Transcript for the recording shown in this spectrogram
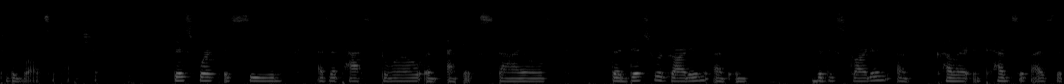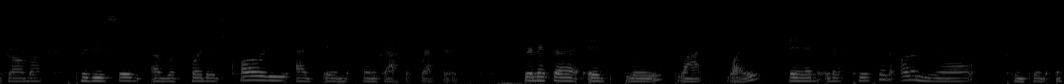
to the world's attention. This work is seen as a pastoral and epic styles. The disregarding of in- the discarding of color intensifies the drama, producing a reportage quality as in photographic record. Guernica is blue, black, white, and it is painted on a mural painted in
